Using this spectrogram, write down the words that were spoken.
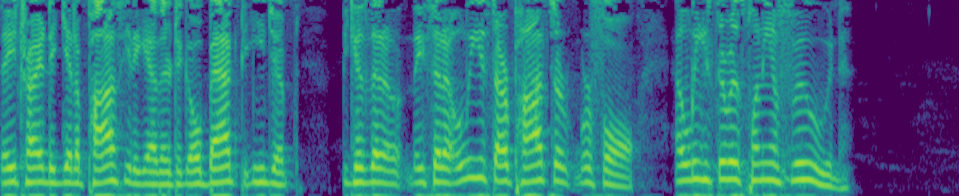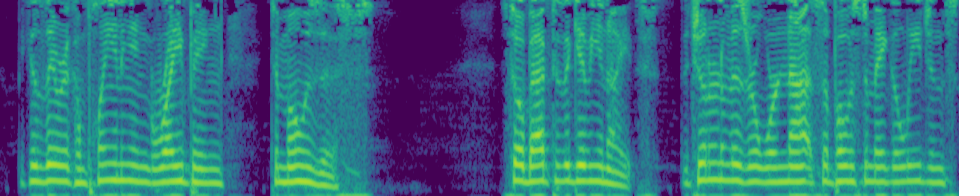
they tried to get a posse together to go back to Egypt because they said at least our pots are, were full. At least there was plenty of food. Because they were complaining and griping to Moses. So back to the Gibeonites. The children of Israel were not supposed to make allegiance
